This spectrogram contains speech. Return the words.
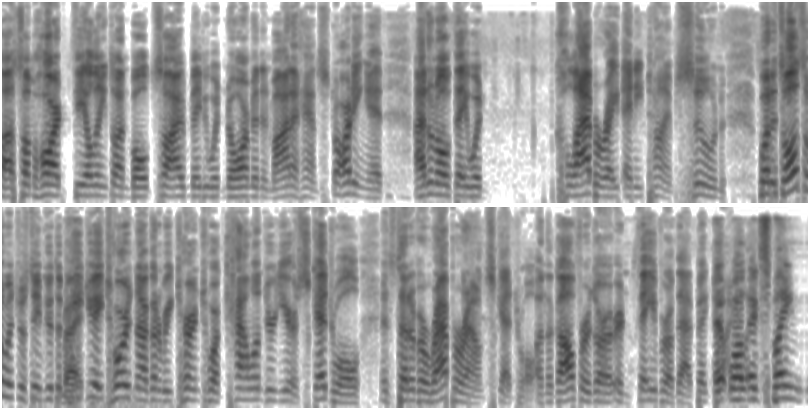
uh, some hard feelings on both sides, maybe with Norman and Monahan starting it. I don't know if they would collaborate anytime soon. But it's also interesting because the Right. PGA Tour is now going to return to a calendar year schedule instead of a wraparound schedule, and the golfers are in favor of that big Uh, time. well, explain,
